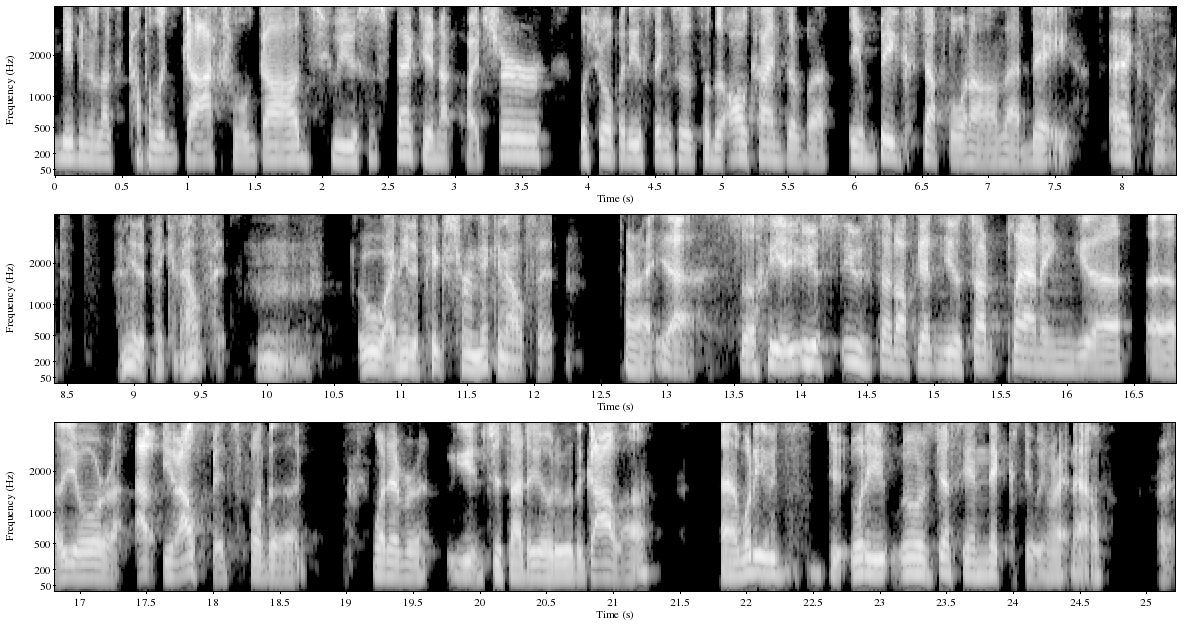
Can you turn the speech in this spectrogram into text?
Maybe like a couple of actual gods who you suspect you're not quite sure will show up at these things. So, so there are all kinds of uh, you know big stuff going on on that day. Excellent. I need to pick an outfit. Hmm. Ooh, I need to pick Sir Nick an outfit. All right, yeah. So yeah, you you start off getting you start planning uh, uh, your out, your outfits for the whatever you decide to go to the gala. Uh, what do Yes. you do? What do you? What was Jesse and Nick doing right now? Right.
